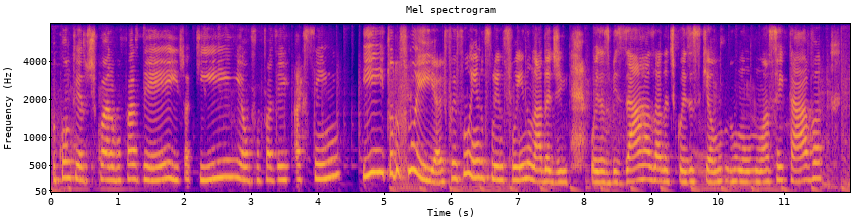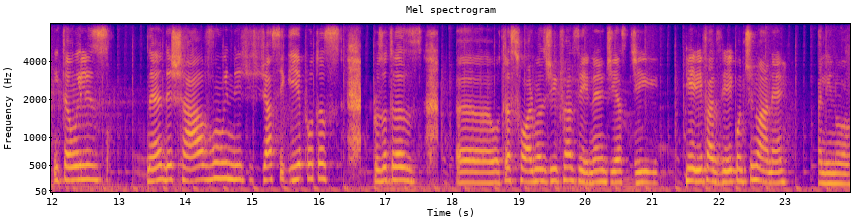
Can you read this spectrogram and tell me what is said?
do contexto. Tipo, ah, não vou fazer isso aqui, eu vou fazer assim. E tudo fluía, foi fluindo, fluindo, fluindo, nada de coisas bizarras, nada de coisas que eu não, não, aceitava. Então eles né, deixavam e já seguia para outras, para outras, uh, outras formas de fazer, né, de, de querer fazer, continuar, né, ali no,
